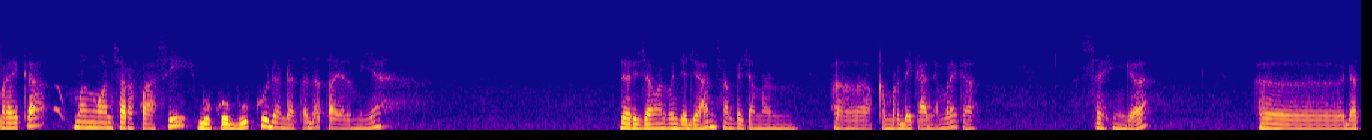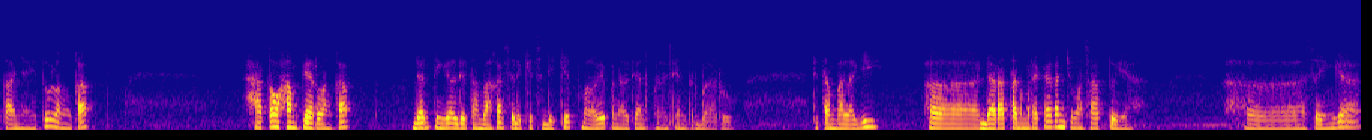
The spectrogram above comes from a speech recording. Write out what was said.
mereka mengonservasi buku-buku dan data-data ilmiah dari zaman penjajahan sampai zaman uh, kemerdekaannya mereka sehingga uh, datanya itu lengkap atau hampir lengkap dan tinggal ditambahkan sedikit-sedikit melalui penelitian-penelitian terbaru. Ditambah lagi uh, daratan mereka kan cuma satu ya, uh, sehingga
